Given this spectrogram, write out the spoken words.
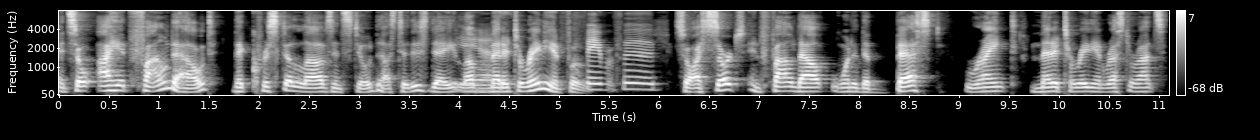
And so I had found out that Christa loves and still does to this day love Mediterranean food. Favorite food. So I searched and found out one of the best ranked Mediterranean restaurants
